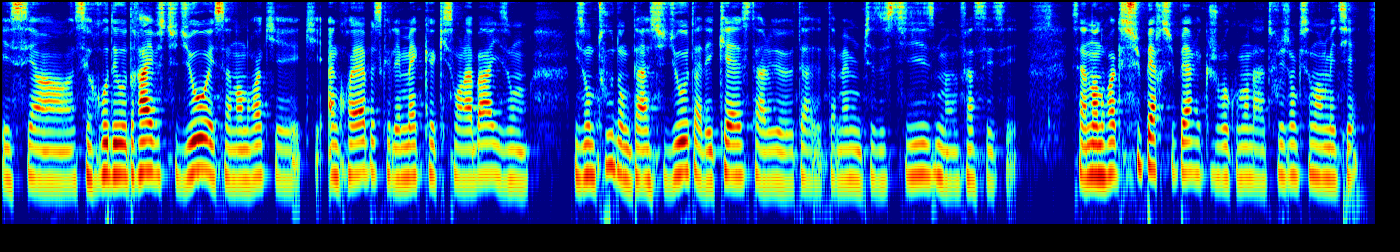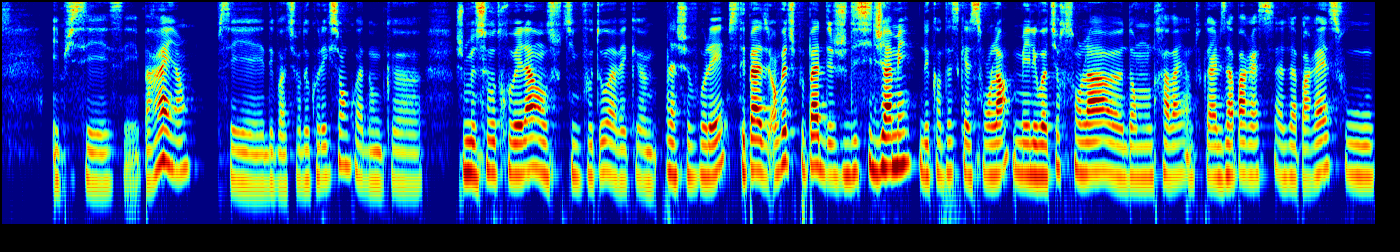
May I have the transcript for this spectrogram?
et c'est un c'est Rodeo Drive Studio et c'est un endroit qui est qui est incroyable parce que les mecs qui sont là-bas, ils ont ils ont tout. Donc, t'as un studio, t'as des caisses, t'as, le, t'as, t'as même une pièce de stylisme. Enfin, c'est, c'est, c'est un endroit super, super et que je recommande à tous les gens qui sont dans le métier. Et puis, c'est, pareil, hein. C'est des voitures de collection, quoi. Donc, euh, je me suis retrouvée là dans le shooting photo avec euh, la Chevrolet. C'était pas, en fait, je peux pas, je décide jamais de quand est-ce qu'elles sont là, mais les voitures sont là euh, dans mon travail. En tout cas, elles apparaissent, elles apparaissent. Ou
